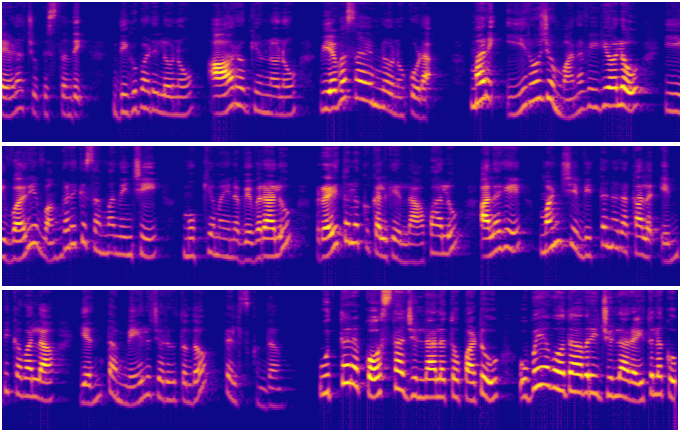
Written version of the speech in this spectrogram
తేడా చూపిస్తుంది. దిగుబడిలోనూ ఆరోగ్యంలోనూ వ్యవసాయంలోనూ కూడా. మరి ఈరోజు మన వీడియోలో ఈ వరి వంగడికి సంబంధించి ముఖ్యమైన వివరాలు రైతులకు కలిగే లాభాలు అలాగే మంచి విత్తన రకాల ఎంపిక వల్ల ఎంత మేలు జరుగుతుందో తెలుసుకుందాం. ఉత్తర కోస్తా జిల్లాలతో పాటు ఉభయ గోదావరి జిల్లా రైతులకు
